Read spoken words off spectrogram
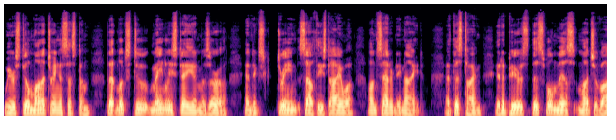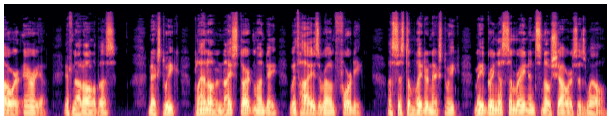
We are still monitoring a system that looks to mainly stay in Missouri and extreme southeast Iowa on Saturday night. At this time, it appears this will miss much of our area, if not all of us. Next week, plan on a nice start Monday with highs around 40. A system later next week may bring us some rain and snow showers as well.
